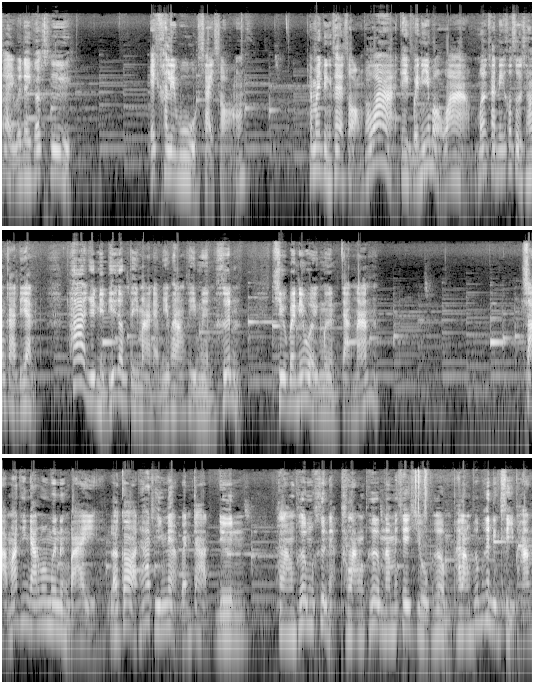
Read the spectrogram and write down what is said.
ใส่ไว้เลยก็คือเอ็กคาลิบูใส่สองทำไมถึงใส่สองเพราะว่าเด็กใบนี้บอกว่าเมื่อการนี้เข้าสู่ช่องการเดียน ถ้ายูนิตที่โจมตีมาเนี่ยมีพลังสี่หมื่นขึ้นคิวใบนี้บวกอีกหมื่นจากนั้น สามารถทิ้งการ์ดบนมือหนึ่งใบ แล้วก็ถ้าทิ้งเนี่ยแวนการ์ดยืนพลังเพิ่มขึ้นเนี่ยพลังเพิ่มนะไม่ใช่คิวเพิ่ม พลังเพิ่มขึ้นอีกสี่พัน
